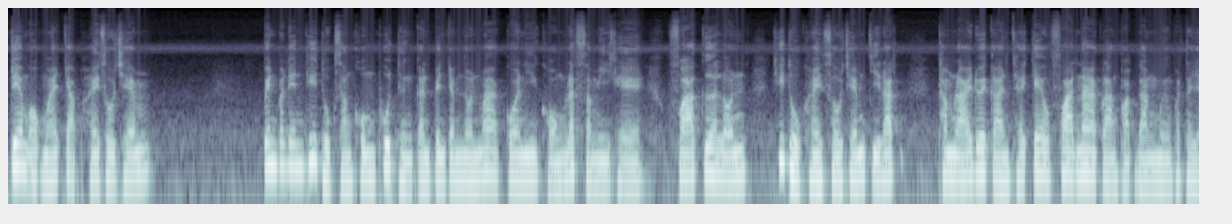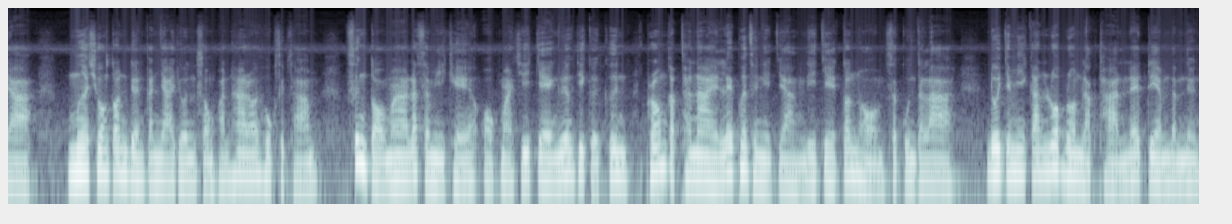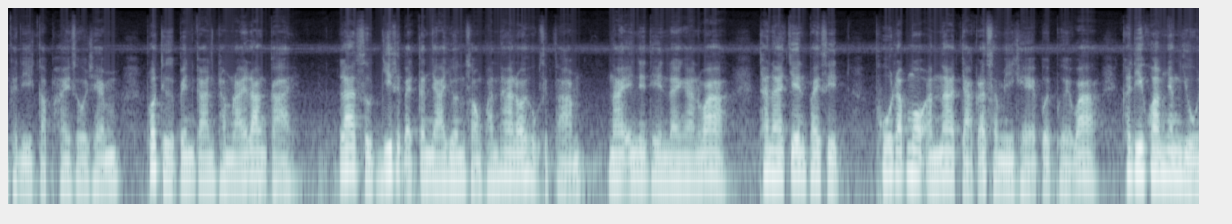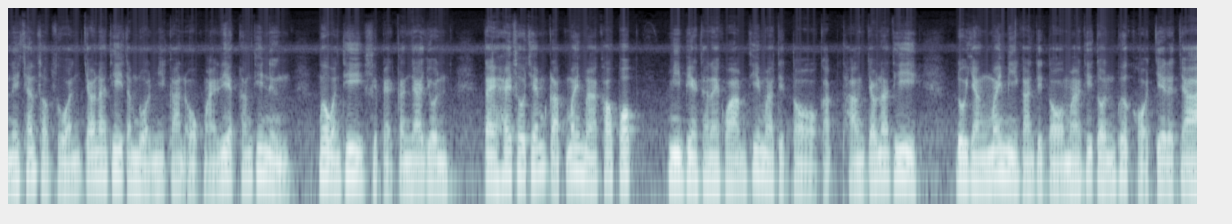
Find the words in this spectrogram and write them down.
เตรียมออกหมายจับไฮโซแชมป์เป็นประเด็นที่ถูกสังคมพูดถึงกันเป็นจำนวนมากกรณีของรัศมีแข ฟ้าเกลือล้นที่ถูกไฮโซแชมป์จีรัตทำร้ายด้วยการใช้แก้วฟาดหน้ากลางผับดังเมืองพัทยา เมื่อช่วงต้นเดือนกันยายน 2563 ซึ่งต่อมารัศมีแขออกมาชี้แจงเรื่องที่เกิดขึ้น พร้อมกับทนายและเพื่อนสนิทอย่างดีเจต้นหอมสกุลตลา โดยจะมีการรวบรวมหลักฐานและเตรียมดำเนินคดีกับไฮโซแชมป์เพราะถือเป็นการทำร้ายร่างกาย ล่าสุด 21 กันยายน 2563 นายเอนเตอร์เทนรายงานว่า ทนายเจนไพศิษฐ์ ผู้รับมอบอำนาจจากรัศมีแขเปิดเผยว่า คดีความยังอยู่ในชั้นสอบสวน เจ้าหน้าที่ตำรวจมีการออกหมายเรียกครั้งที่ 1 เมื่อวันที่ 18 กันยายน แต่ไฮโซแชมกลับไม่มาเข้าพบ มีเพียงทนายความที่มาติดต่อกับทางเจ้าหน้าที่ โดยยังไม่มีการติดต่อมาที่ตนเพื่อขอเจรจา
